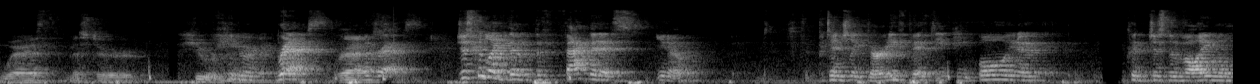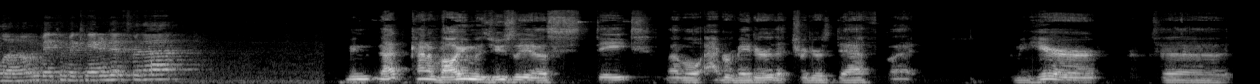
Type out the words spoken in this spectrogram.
with Mr. Heuermann. Rex. Rex. Of Rex. Just could like the the fact that it's you know potentially 30, 50 people, you know, could just the volume alone make him a candidate for that? I mean, that kind of volume is usually a state level aggravator that triggers death. But I mean, here to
